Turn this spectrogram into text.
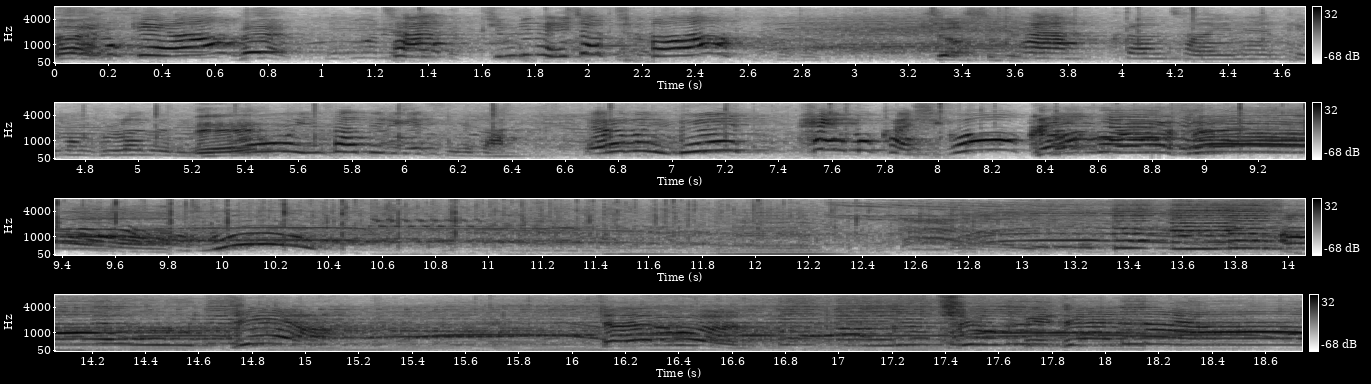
해볼게요. 네. 자, 준비되셨죠? 좋습니다. 자, 그럼 저희는 비몽 불러드리고 네. 인사드리겠습니다. 여러분 늘 행복하시고 건강하세요! 우! 오우 예! 자 여러분 준비됐나요?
